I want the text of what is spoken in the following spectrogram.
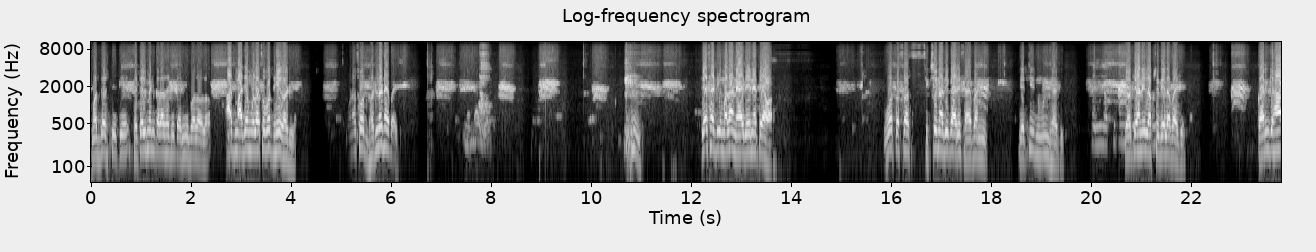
मध्यस्थी ते सेटलमेंट करायसाठी त्यांनी बोलवलं. आज माझ्या मुलासोबत हे घडलं. कोणासोबत घडलं नाही पाहिजे. त्यासाठी मला न्याय देण्यात यावा. व तसंच शिक्षण अधिकारी साहेबांनी याची नोंद घ्यावी. तर त्यांनी लक्ष दिलं पाहिजे. कारण की हा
